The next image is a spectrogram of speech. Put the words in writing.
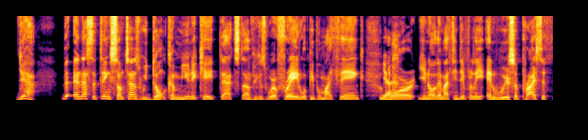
Yeah. Th- And that's the thing. Sometimes we don't communicate that stuff Mhm. because we're afraid what people might think, Yeah. or you know they might think differently, and we're surprised to th-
